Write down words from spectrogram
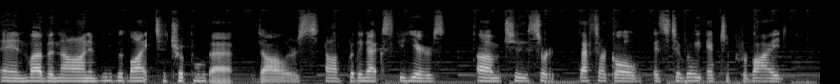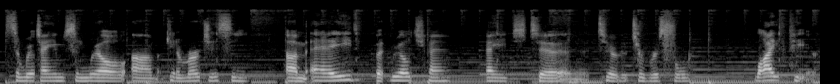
in Lebanon, and we would like to triple that dollars uh, for the next few years. Um, to sort of that's our goal is to really be able to provide some real change, some real um, again, emergency um, aid, but real change to to to restore life here.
